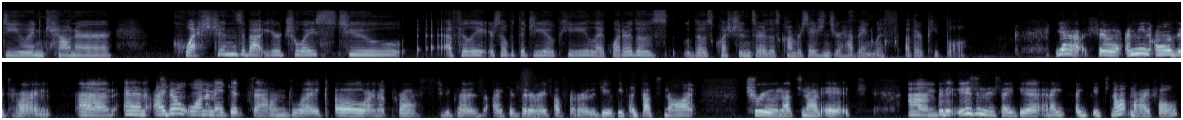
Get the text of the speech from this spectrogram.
do you encounter questions about your choice to affiliate yourself with the GOP? Like what are those those questions or those conversations you're having with other people? Yeah, so I mean all the time. Um, and I don't want to make it sound like, oh, I'm oppressed because I consider myself a member of the GOP. Like that's not true and that's not it. Um, but it is in this idea, and I, I it's not my fault.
